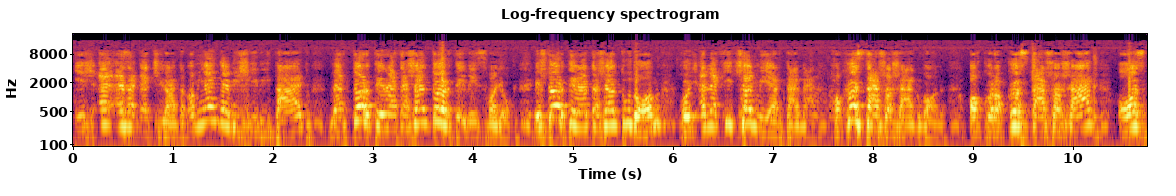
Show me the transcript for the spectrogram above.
És e- ezeket csináltak, ami engem is irritált, mert történetesen történész vagyok. És történetesen tudom, hogy ennek itt semmi értelme. Ha köztársaság van, akkor a köztársaság az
